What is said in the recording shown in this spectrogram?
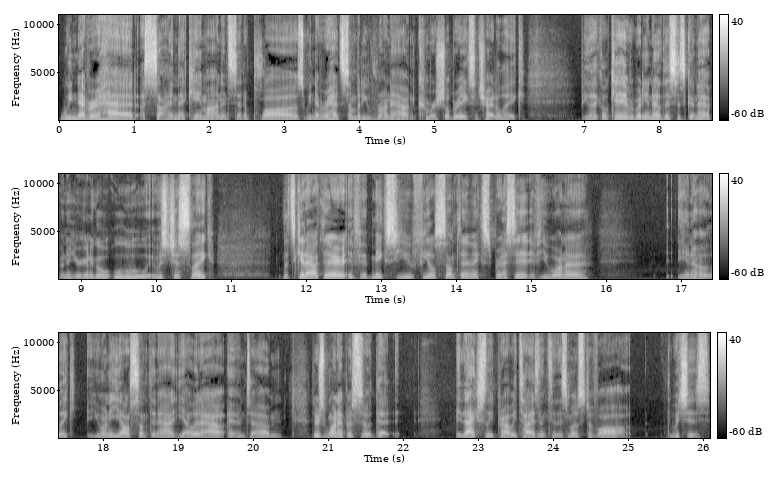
We never had a sign that came on and said applause. We never had somebody run out in commercial breaks and try to like be like, okay, everybody, now this is going to happen. And you're going to go, ooh. It was just like, let's get out there. If it makes you feel something, express it. If you want to, you know, like you want to yell something out, yell it out. And um, there's one episode that it actually probably ties into this most of all, which is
